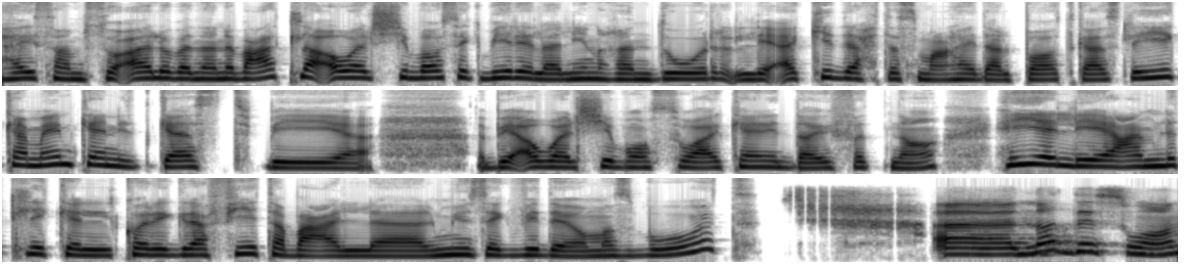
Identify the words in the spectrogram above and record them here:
هيثم سؤاله. بدنا نبعث له أول شيء بوسة كبيرة للين غندور اللي أكيد رح تسمع هيدا البودكاست اللي هي كمان كانت guest ب بأول شيء bonsoir كانت ضيفتنا. هي اللي عملت لك ال choreography تبع ال music video مزبوط؟ Uh, not this one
